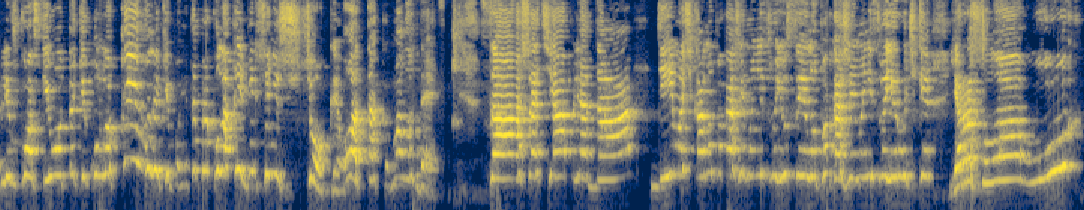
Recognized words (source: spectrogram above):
Лівковський, от такі кулаки великі. Тебе кулаки більше, ніж щоки. От так, молодець. Саша Чапля, да. Дімочка, ну покажи мені свою силу, покажи мені свої ручки. Ярослав, ух!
